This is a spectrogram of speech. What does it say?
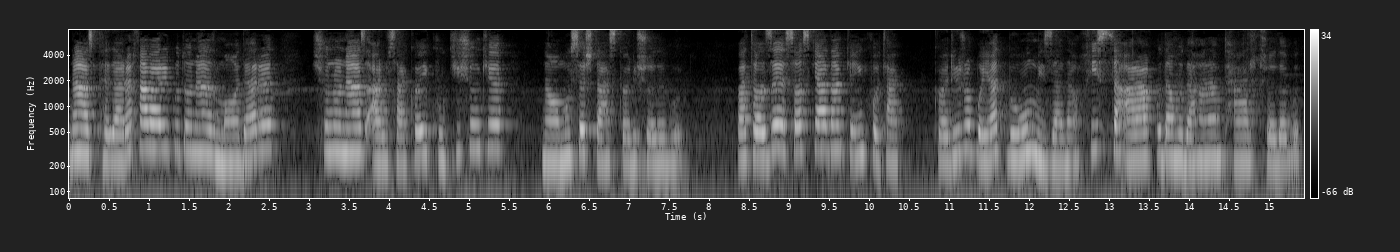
نه از پدره خبری بود و نه از مادرشون و نه از عروسک های کوکیشون که ناموسش دستکاری شده بود. و تازه احساس کردم که این کتککاری رو باید به اون می‌زدم. خیست عرق بودم و دهانم تلخ شده بود.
